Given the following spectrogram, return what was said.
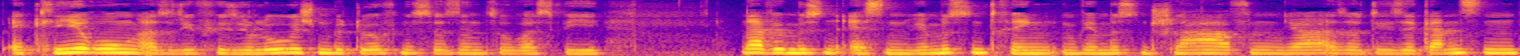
Erklärung, also die physiologischen Bedürfnisse sind sowas wie, na, wir müssen essen, wir müssen trinken, wir müssen schlafen, ja, also diese ganzen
